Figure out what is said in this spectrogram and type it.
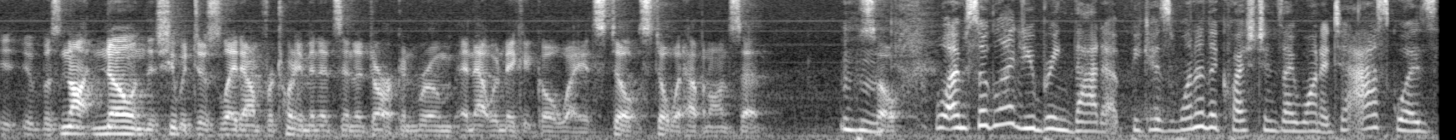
it, it, was not known that she would just lay down for 20 minutes in a darkened room and that would make it go away. It still still would have an onset. Mm-hmm. So, well, I'm so glad you bring that up because one of the questions I wanted to ask was,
